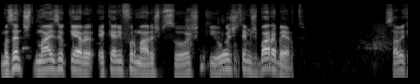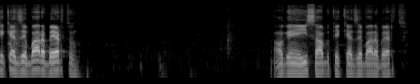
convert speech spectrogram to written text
Mas antes de mais, eu quero, eu quero informar as pessoas que hoje temos bar aberto. Sabe o que quer dizer bar aberto? Alguém aí sabe o que quer dizer bar aberto?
